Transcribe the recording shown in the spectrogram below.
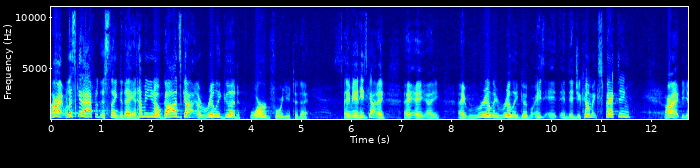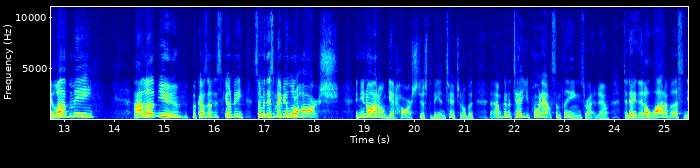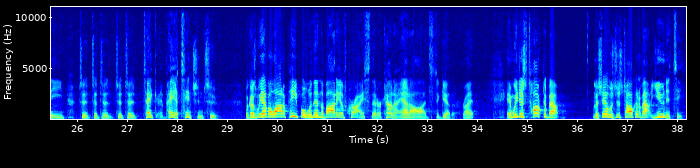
All right, well, let's get after this thing today. And how many of you know God's got a really good word for you today? Yes. Amen. He's got a, a, a, a, a really, really good word. He's, it, it, did you come expecting? All right, do you love me? I love you because this is going to be, some of this may be a little harsh. And you know, I don't get harsh just to be intentional, but I'm going to tell you, point out some things right now today that a lot of us need to, to, to, to, to take, pay attention to. Because we have a lot of people within the body of Christ that are kind of at odds together, right? And we just talked about, Michelle was just talking about unity,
